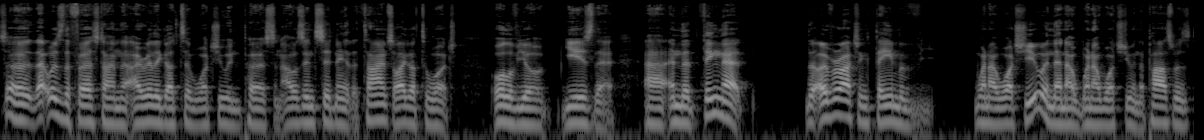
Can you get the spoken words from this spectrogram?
So that was the first time that I really got to watch you in person. I was in Sydney at the time, so I got to watch all of your years there. Uh, and the thing that, the overarching theme of when I watch you and then I, when I watched you in the past was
